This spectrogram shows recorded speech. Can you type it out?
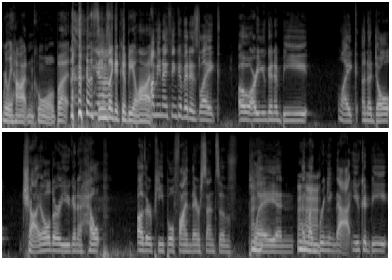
really hot and cool, but it Yeah. seems like it could be a lot. I mean, I think of it as like, oh, are you gonna be like an adult child, or are you gonna help other people find their sense of mm-hmm. play and and like mm-hmm. bringing that? You could be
